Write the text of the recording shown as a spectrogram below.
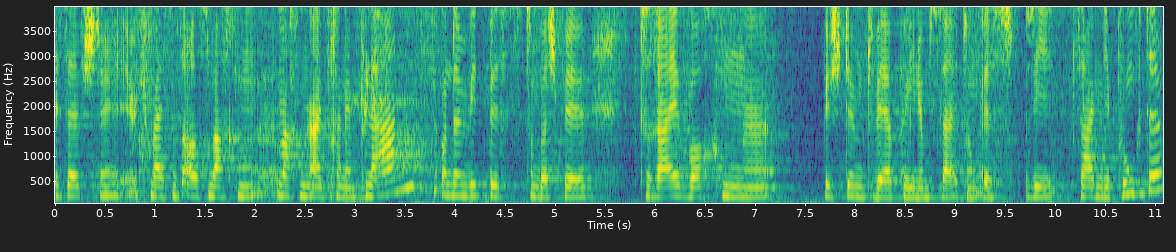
selbstständig meistens ausmachen, machen einfach einen Plan und dann wird bis zum Beispiel drei Wochen äh, bestimmt, wer Plenumsleitung ist. Sie sagen die Punkte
